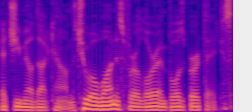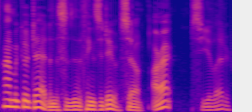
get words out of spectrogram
at gmail.com. The 201 is for Laura and Bo's birthday because I'm a good dad and this is the things to do. So, all right, see you later.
